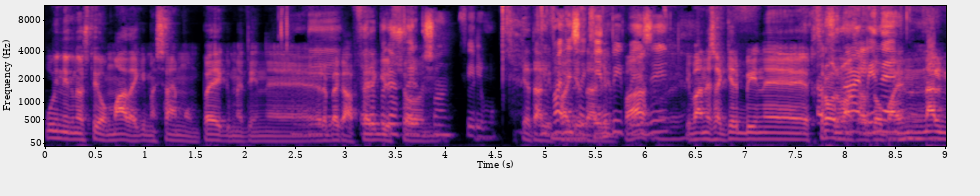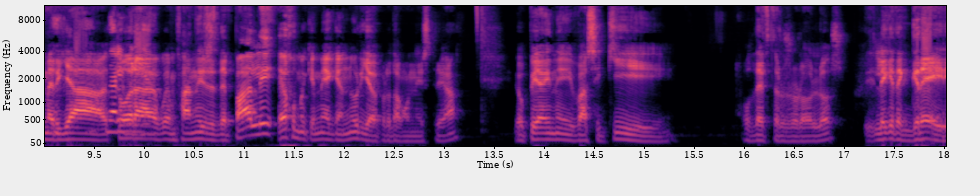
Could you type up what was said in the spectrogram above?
που είναι η γνωστή ομάδα εκεί με Simon Pegg, με την ε, Rebecca Ferguson Ferguson, φίλη μου. και τα Η λοιπά Vanessa και τα Kirby λοιπά. παίζει. Η Βανέσα Κίρμπι είναι εχθρός Απ' την μας, θα άλλη το είναι- πω. Είναι την άλλη μεριά. Την άλλη Τώρα μεριά. που εμφανίζεται πάλι. Έχουμε και μια καινούρια πρωταγωνίστρια, η οποία είναι η βασική, ο δεύτερος ρόλος. Λέγεται Grace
